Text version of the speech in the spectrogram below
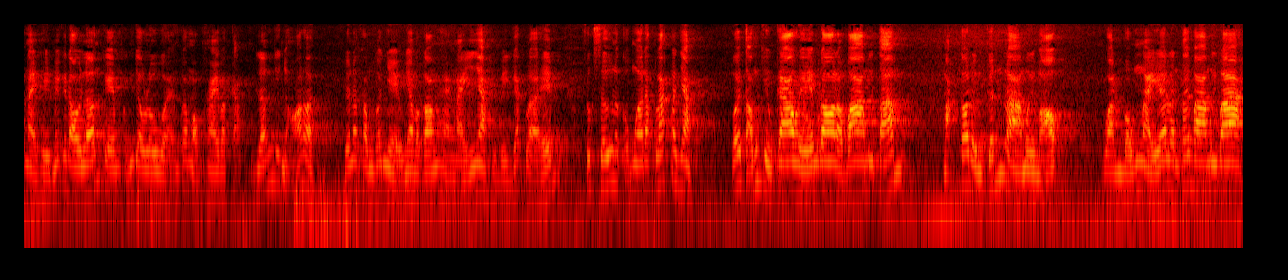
Này thì mấy cái đôi lớn kia em cũng giao lưu rồi em có một hai ba cặp lớn với nhỏ thôi chứ nó không có nhiều nha bà con cái hàng này nha vì rất là hiếm xuất xứ nó cũng ở Đắk Lắk đó nha với tổng chiều cao thì em đo là 38 mặt có đường kính là 11 hoành bụng này lên tới 33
